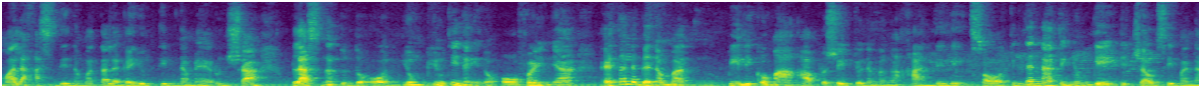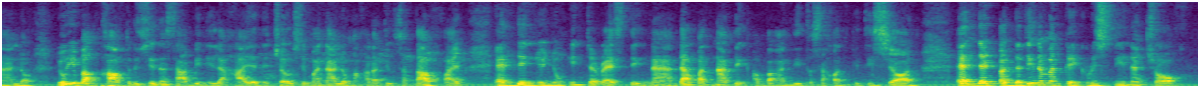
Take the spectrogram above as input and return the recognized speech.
malakas din naman talaga yung team na meron siya. Plus nandun doon yung beauty na ino-offer niya, eh talaga naman pili ko ma-appreciate yun ng mga candidates. So, tingnan natin yung game ni Chelsea Manalo. Yung ibang countries sinasabi nila kaya ni Chelsea Manalo makarating sa top 5 and then yun yung interesting na dapat nating abangan dito sa competition. And then pagdating naman kay Christina Chok,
